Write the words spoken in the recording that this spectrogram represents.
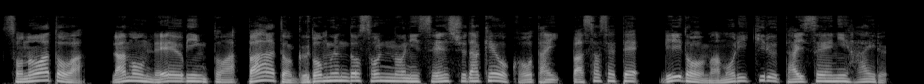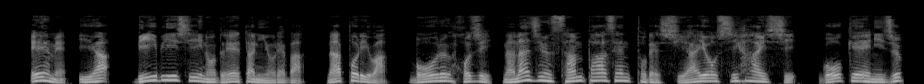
その後は、ラモン・レービンとはバート・グドムンドソンの2選手だけを交代ばさせて、リードを守りきる体制に入る。A メ、いや、BBC のデータによれば、ナポリは、ボール保持73%で試合を支配し、合計20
